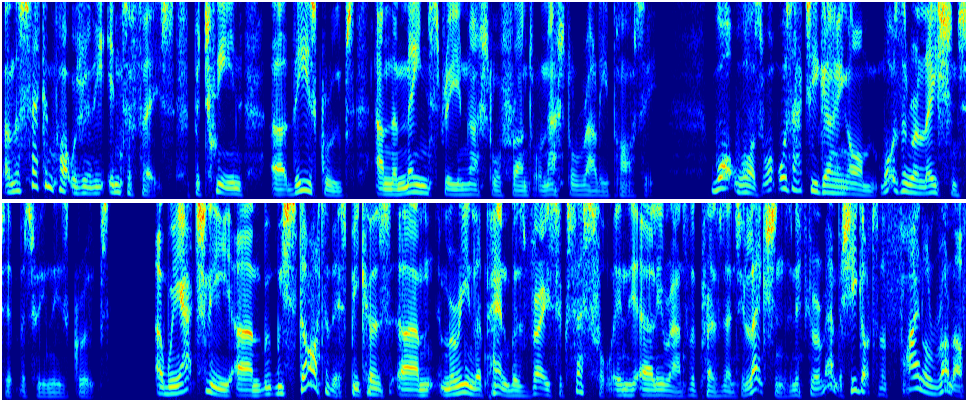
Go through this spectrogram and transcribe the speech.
And the second part was really the interface between uh, these groups and the mainstream National Front or National Rally Party. What was what was actually going on? What was the relationship between these groups? Uh, we actually um, we started this because um, Marine Le Pen was very successful in the early rounds of the presidential elections, and if you remember, she got to the final runoff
